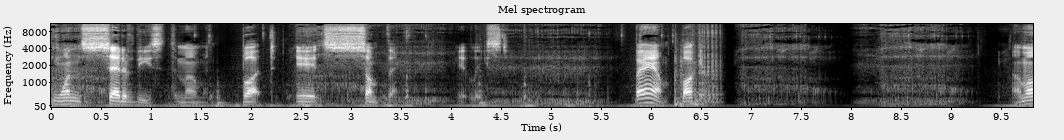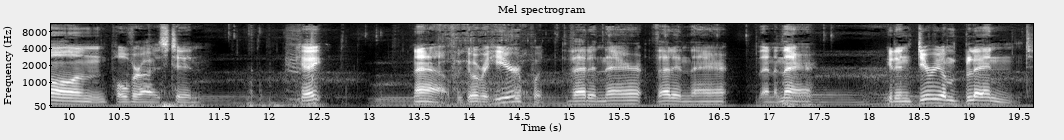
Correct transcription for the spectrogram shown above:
one set of these at the moment but it's something, at least. Bam! Bucket. I'm on pulverized tin. Okay. Now, if we go over here, put that in there, that in there, that in there. Get Enderium Blend.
